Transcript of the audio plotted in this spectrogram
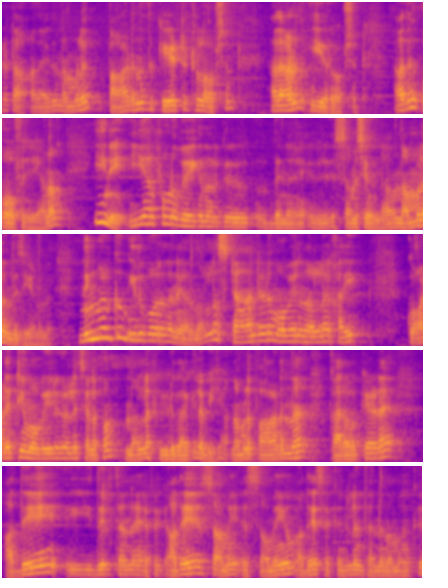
കേട്ടോ? അതായത് നമ്മൾ പാടുന്നത് കേട്ടിട്ടുള്ള ഓപ്ഷൻ അതാണ് ഈ ഒരു ഓപ്ഷൻ. അത് ഓഫ് ചെയ്യണം. ഇനി ഇയർഫോൺ ഉപയോഗിക്കുന്നവർക്ക് പിന്നെ സംശയം ഉണ്ടാവും. നമ്മൾ എന്ത് ചെയ്യണമെന്ന് നിങ്ങൾക്കും ഇതുപോലെ തന്നെയാണ്. നല്ല സ്റ്റാൻഡേർഡ് മൊബൈൽ നല്ല ഹൈ ക്വാളിറ്റി മൊബൈലുകളിൽ ചിലപ്പം നല്ല ഫീഡ്ബാക്ക് ലഭിക്കാം. നമ്മൾ പാടുന്ന കരോക്കയുടെ അതേ ഇതിൽ തന്നെ എഫക്ട് അതേ സമയ സമയവും അതേ സെക്കൻഡിലും തന്നെ നമുക്ക്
